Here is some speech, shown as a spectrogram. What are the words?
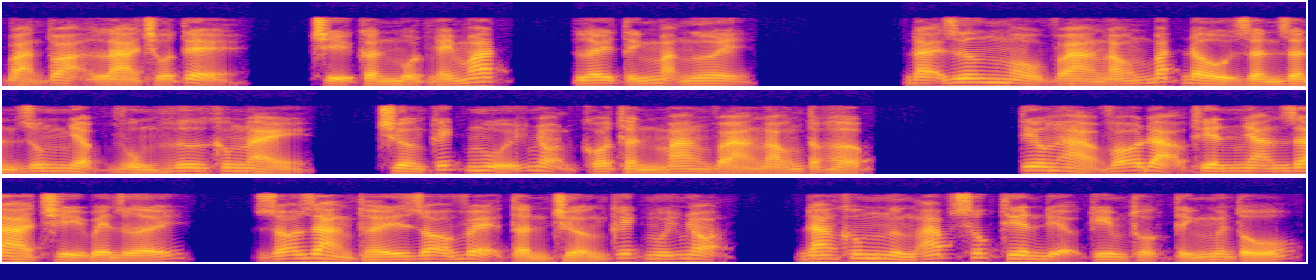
bản tọa là chỗ tệ, chỉ cần một máy mắt lấy tính mạng ngươi. Đại dương màu vàng nóng bắt đầu dần dần dung nhập vùng hư không này trường kích mũi nhọn có thần mang vàng nóng tập hợp. Tiêu hà võ đạo thiên nhãn ra chỉ bên dưới rõ ràng thấy rõ vệ tần trường kích mũi nhọn đang không ngừng áp xúc thiên địa kim thuộc tính nguyên tố.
